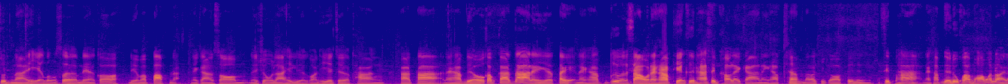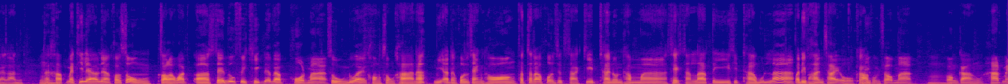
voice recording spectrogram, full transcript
จุดไหนที่ยังต้องเสริมเนี่ยก็เดี๋ยวมาปรับนะในการซ้อมในช่วงเวลาที่เหลือก่อนที่จะเจอกับทาง กาตาร์นะครับ เดี๋ยวกับกาตาร์เนี่ยจะเตะนะครับคือวันเสาร์นะครับ เที่ยงคืน 50 เข้ารายการนะครับครับแล้วก็คิกออฟตีหนึ่งสิบห้านะครับ เดี๋ยวดูความพร้อมกันหน่อยแล้วกันอืมนะครับ แมตช์ที่แล้วเนี่ยเขาส่งสารวัตรสเตปลูกฟรีคิกได้แบบโหดมากสูงด้วยของสงขลานะ มีอัตพลแสงทอง พัทรพลศึกษากิจ ชานนท์ธรรมมา เสกสรรลาตรีสิทธาบุญล่า ปฏิพานชัยโอ้โหคนนี้ผมชอบมากอืมกองกลางฮาร์ดแม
